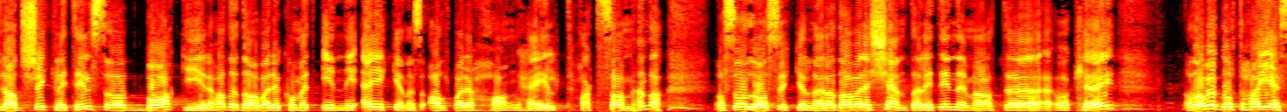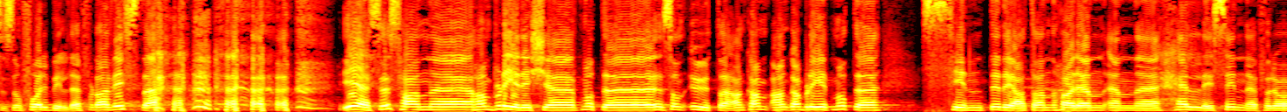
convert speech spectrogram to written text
dratt skikkelig til, så bakgiret hadde da bare kommet inn i eikene, så alt bare hang helt hardt sammen. da. Og så lå sykkelen der, og da var jeg kjent litt inni meg at uh, ok. Og da var det godt å ha Jesus som forbilde, for da visste jeg Jesus han, eh, han, blir ikke på en måte sånn ut han kan, han kan bli på en måte sint i det at han har en, en eh, hellig sinne for å,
